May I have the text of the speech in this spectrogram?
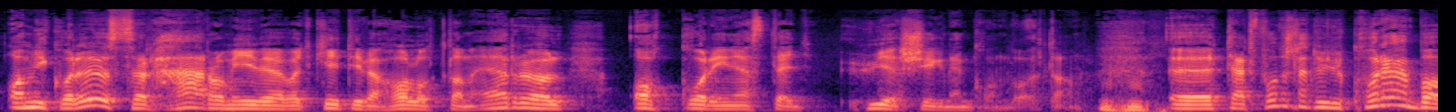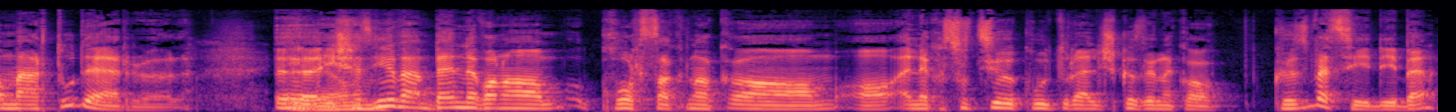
amikor először három éve vagy két éve hallottam erről, akkor én ezt egy hülyeségnek gondoltam. Uh-huh. Tehát fontos látni, hogy korábban már tud erről, Igen. és ez nyilván benne van a korszaknak, a, a, ennek a szociokulturális közének a közbeszédében,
